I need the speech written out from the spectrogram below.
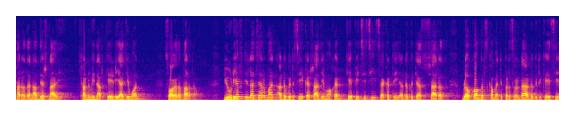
Bharathan അധ്യക്ഷനായി. കൺവീനർ കെ ഡി അജിമോൻ സ്വാഗതം പറഞ്ഞു. യു ഡി എഫ് ജില്ലാ chairman advocate C K Shajimohan K P C C secretary advocate S Sarath block Congress committee president advocate K C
